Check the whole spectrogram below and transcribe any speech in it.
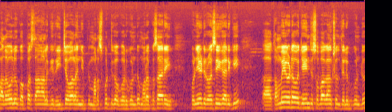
పదవులు గొప్ప స్థానాలకి రీచ్ అవ్వాలని చెప్పి మనస్ఫూర్తిగా కోరుకుంటూ మరొకసారి కొణిజేటి రోసీ గారికి తొంభై ఒకటవ జయంతి శుభాకాంక్షలు తెలుపుకుంటూ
